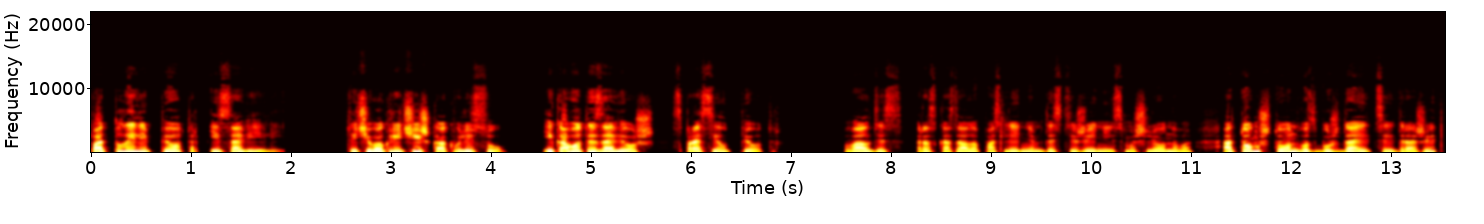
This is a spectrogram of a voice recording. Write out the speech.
Подплыли Петр и Савелий. «Ты чего кричишь, как в лесу? И кого ты зовешь?» — спросил Петр. Валдис рассказал о последнем достижении Смышленого, о том, что он возбуждается и дрожит,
